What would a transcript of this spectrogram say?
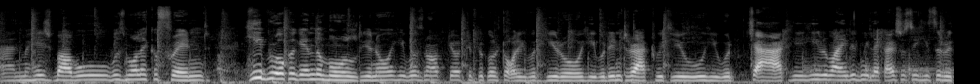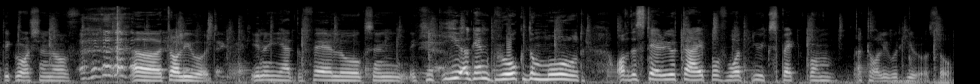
And Mahesh Babu was more like a friend. He broke again the mold, you know. He was not your typical Tollywood hero. He would interact with you. He would chat. He, he reminded me, like I used to say, he's the Hrithik Roshan of uh, Tollywood. You know, he had the fair looks, and he, he again broke the mold of the stereotype of what you expect from a Tollywood hero. So.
